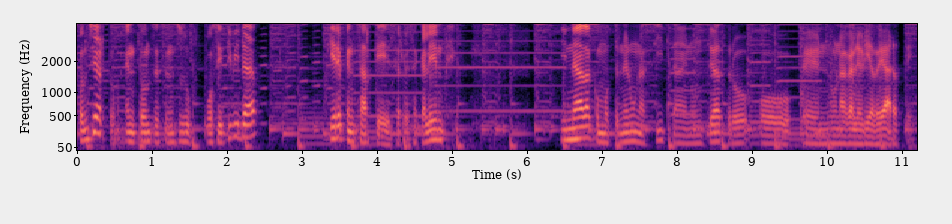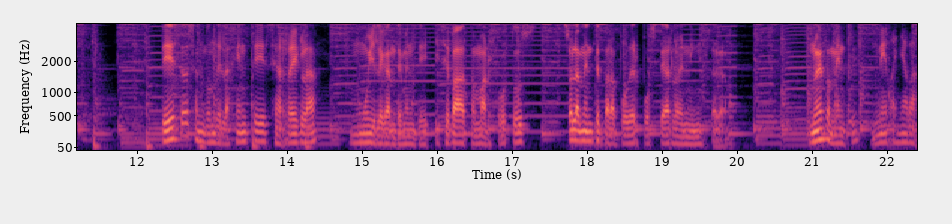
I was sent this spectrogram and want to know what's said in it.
concierto, entonces en su positividad quiere pensar que es cerveza caliente. Y nada como tener una cita en un teatro o en una galería de arte. De esas en donde la gente se arregla muy elegantemente y se va a tomar fotos solamente para poder postearlo en Instagram. Nuevamente, me bañaba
